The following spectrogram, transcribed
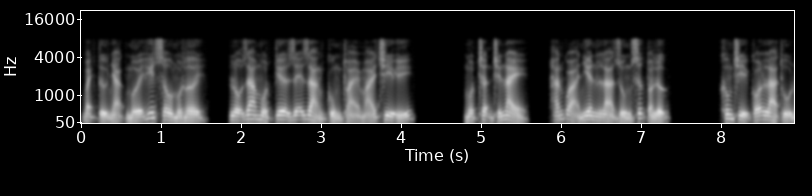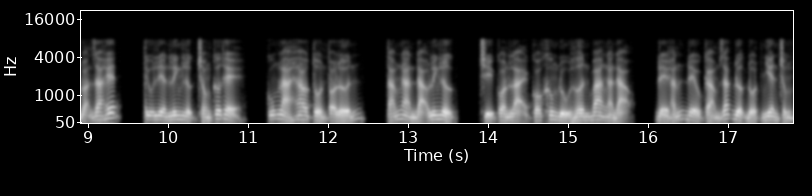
bạch tử nhạc mới hít sâu một hơi, lộ ra một tia dễ dàng cùng thoải mái chi ý. Một trận chiến này, hắn quả nhiên là dùng sức toàn lực. Không chỉ có là thủ đoạn ra hết, tiêu liền linh lực trong cơ thể, cũng là hao tổn to lớn, 8.000 đạo linh lực, chỉ còn lại có không đủ hơn 3.000 đạo, để hắn đều cảm giác được đột nhiên trống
